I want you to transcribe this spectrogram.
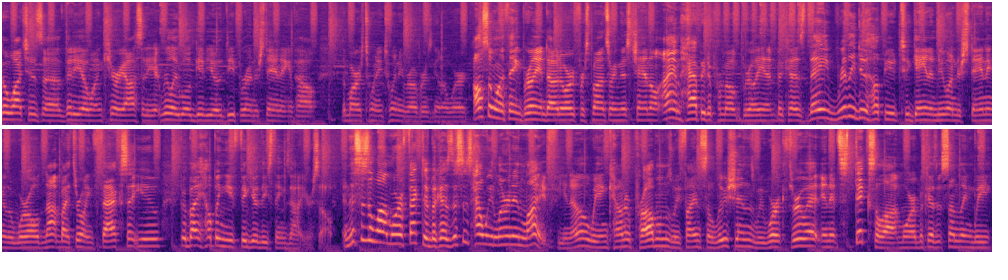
go watch his uh, video on Curiosity. It really will give you a deeper understanding of how the Mars 2020 rover is going to work. I also want to thank Brilliant.org for sponsoring this channel. I am happy to promote Brilliant because they really do help you to gain a new understanding of the world, not by throwing facts at you, but by helping you figure these things out yourself. And this is a lot more effective because this is how we learn in life. You know, we encounter problems, we find solutions, we work through it, and it sticks a lot more because it's something we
